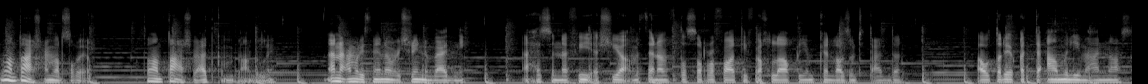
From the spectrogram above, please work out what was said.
18 عمر صغير. 18 بعدكم بالعقلي أنا عمري 22 وبعدني أحس إن في أشياء مثلا في تصرفاتي في أخلاقي يمكن لازم تتعدل أو طريقة تعاملي مع الناس.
